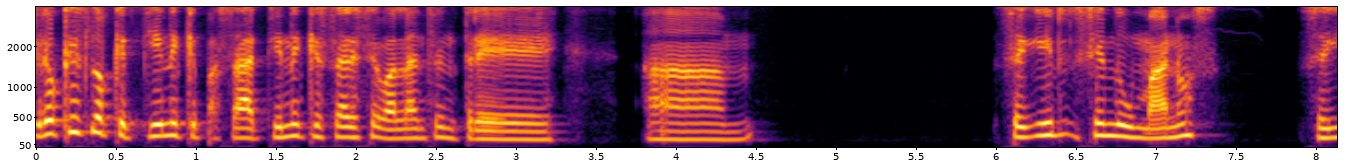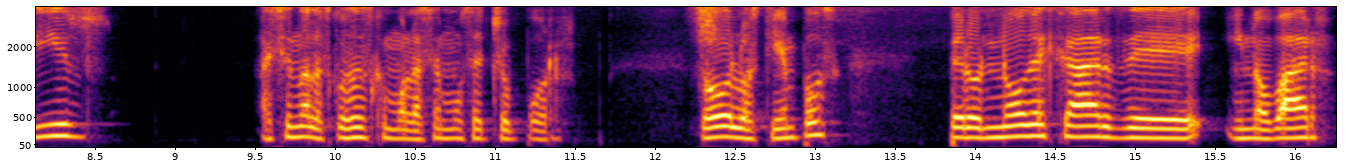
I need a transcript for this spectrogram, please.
creo que es lo que tiene que pasar. Tiene que estar ese balance entre seguir siendo humanos, seguir haciendo las cosas como las hemos hecho por todos los tiempos, pero no dejar de innovar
